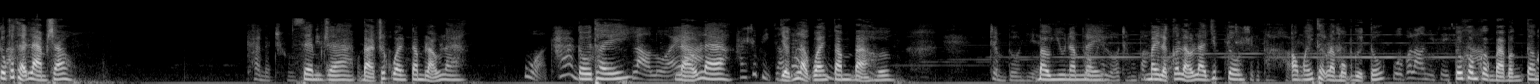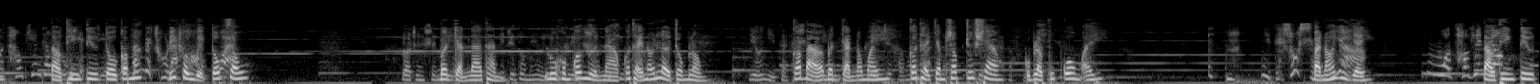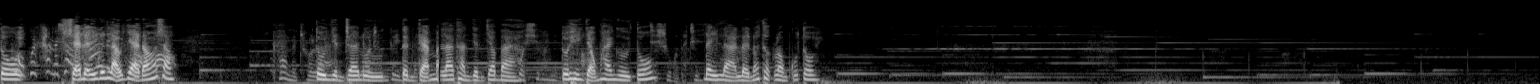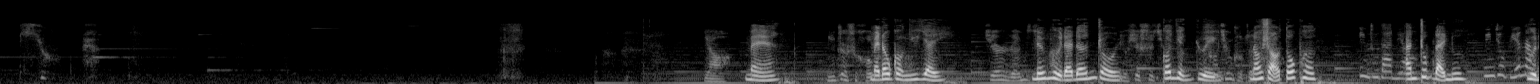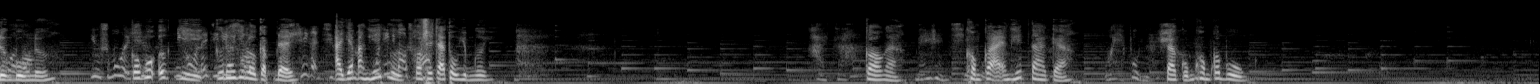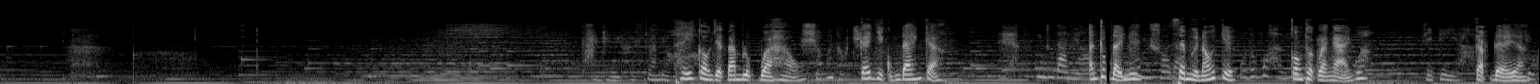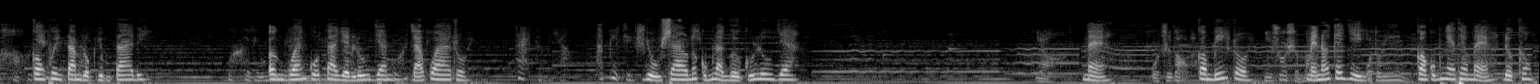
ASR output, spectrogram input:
Tôi có thể làm sao Xem ra bà rất quan tâm lão la. Tôi thấy lão la vẫn là quan tâm bà hơn. Bao nhiêu năm nay, May là có lão la giúp tôi. Ông ấy thật là một người tốt. Tôi không cần bà bận tâm. Tào Thiên Tiêu tôi có mắt, Biết phân biệt tốt xấu. Bên cạnh La Thành, Luôn không có người nào có thể nói lời trong lòng. Có bà ở bên cạnh ông ấy, Có thể chăm sóc trước sau, Cũng là phúc của ông ấy. Bà nói gì vậy. Tào Thiên Tiêu tôi Sẽ để ý đến lão già đó sao? Tôi nhìn ra được tình cảm mà La Thành dành cho bà. Tôi hy vọng hai người tốt. Đây là lời nói thật lòng của tôi. Mẹ Mẹ đâu cần như vậy? Nếu người đã đến rồi, Có những chuyện nói rõ tốt hơn. Anh Trúc Đại Nương, Người đừng buồn nữa. Có quốc ức gì, cứ nói với lôi cặp đệ. Ai dám ăn hiếp người, Con sẽ trả thù giùm người. Con à Không có ai ăn hiếp ta cả. Ta cũng không có buồn. Thấy con và Tam Lục hòa hảo, Cái gì cũng đáng cả. Anh Trúc Đại Nương, Xem người nói kìa. Con thật là ngại quá. Cặp đệ à Con khuyên Tam Lục dùm ta đi. Ân quán của ta và Lưu Danh đã qua rồi. Dù sao nó cũng là người của Lưu Gia. Mẹ, Con biết rồi. Mẹ nói cái gì? Con cũng nghe theo mẹ, được không?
